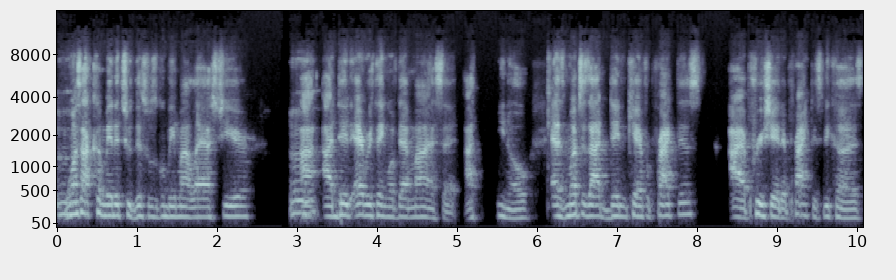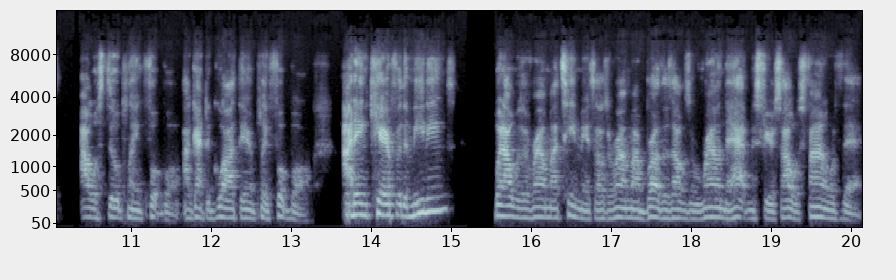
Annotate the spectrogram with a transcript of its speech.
Mm-hmm. Once I committed to this was going to be my last year, Mm. I, I did everything with that mindset. I, you know, as much as I didn't care for practice, I appreciated practice because I was still playing football. I got to go out there and play football. I didn't care for the meetings, but I was around my teammates. I was around my brothers. I was around the atmosphere. So I was fine with that.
